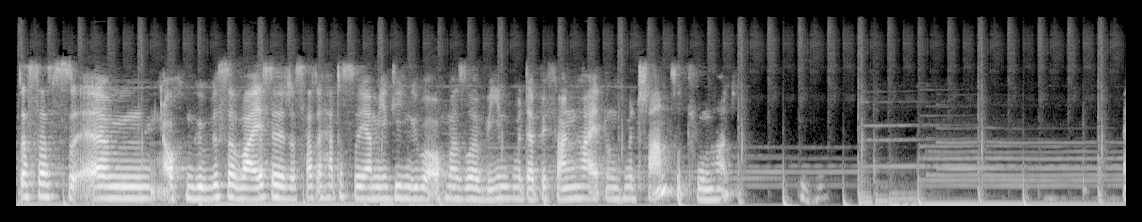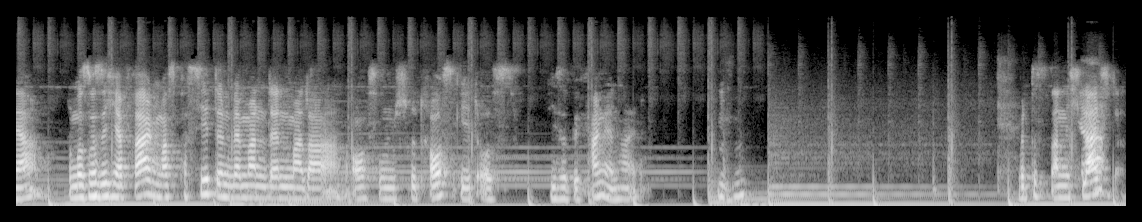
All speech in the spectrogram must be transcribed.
dass das ähm, auch in gewisser Weise, das hat, hattest du ja mir gegenüber auch mal so erwähnt, mit der Befangenheit und mit Scham zu tun hat. Ja, da muss man sich ja fragen, was passiert denn, wenn man denn mal da auch so einen Schritt rausgeht aus dieser Befangenheit? Mhm. Wird es dann nicht ja. leichter?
